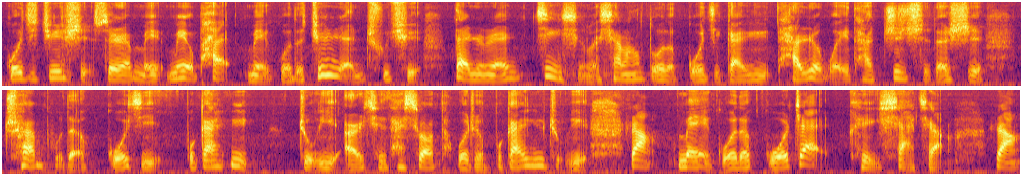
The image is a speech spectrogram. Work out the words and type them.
国际军事。虽然没没有派美国的军人出去，但仍然进行了相当多的国际干预。他认为他支持的是川普的国际不干预。主义，而且他希望通过这个不干预主义，让美国的国债可以下降，让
